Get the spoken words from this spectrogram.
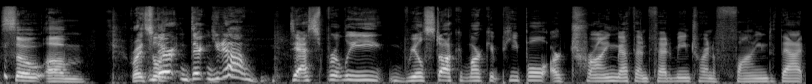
so, um, right? So They're, like, they're, you know how desperately real stock market people are trying methamphetamine, trying to find that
